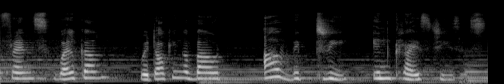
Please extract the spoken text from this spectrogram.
friends, welcome. We're talking about our victory in Christ Jesus.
